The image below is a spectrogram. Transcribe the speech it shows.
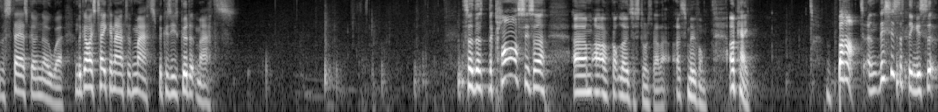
the stairs go nowhere, and the guy's taken out of maths because he's good at maths. So the, the class is a, um, I've got loads of stories about that. Let's move on. Okay. But, and this is the thing, is that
